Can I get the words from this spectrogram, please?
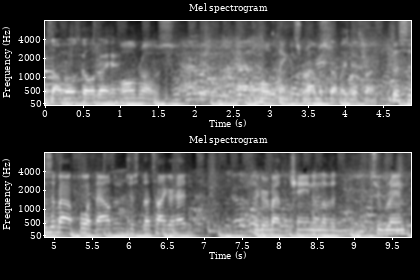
It's all rose gold right here. All rose. The whole thing is How much rose. something like this run? This is about 4,000, just the tiger head. Figure about the chain, another two grand. We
